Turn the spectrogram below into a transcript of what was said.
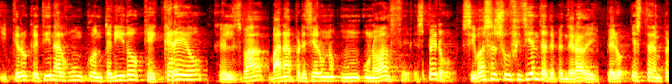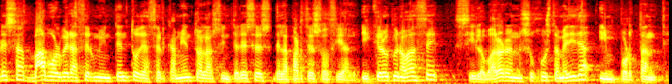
y creo que tiene algún contenido que creo que les va, van a apreciar un, un, avance. Espero. Si va a ser suficiente dependerá de ahí. Pero esta empresa va a volver a hacer un intento de acercamiento a los intereses de la parte social. Y creo que un avance, si lo valoran en su justa medida, importante.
